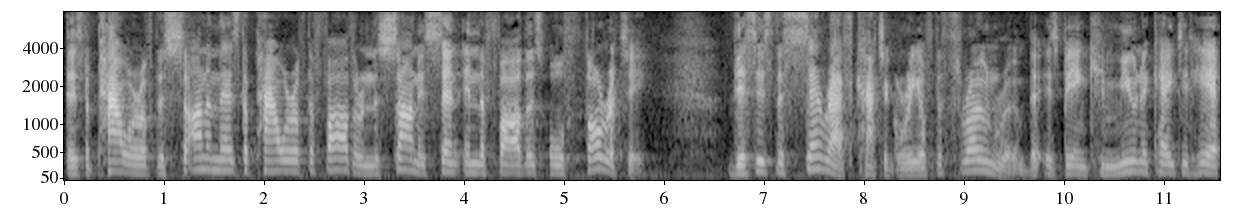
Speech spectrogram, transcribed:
There's the power of the Son and there's the power of the Father, and the Son is sent in the Father's authority. This is the seraph category of the throne room that is being communicated here.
